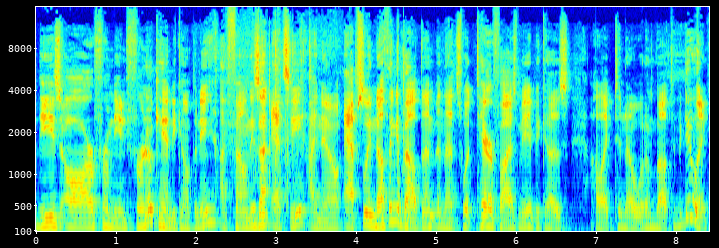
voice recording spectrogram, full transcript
These are from the Inferno Candy Company. I found these on Etsy. I know absolutely nothing about them, and that's what terrifies me because I like to know what I'm about to be doing.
